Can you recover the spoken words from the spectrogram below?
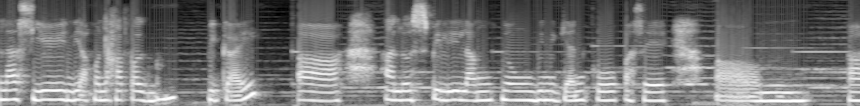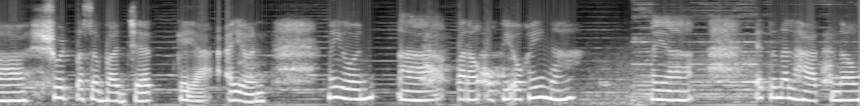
last year, hindi ako nakapagbigay. Ah, halos pili lang yung binigyan ko kasi um, ah, short pa sa budget. Kaya, ayun. Ngayon, ah, parang okay-okay na. Kaya, eto na lahat ng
